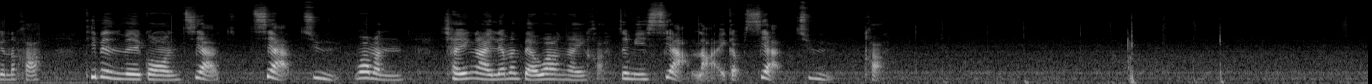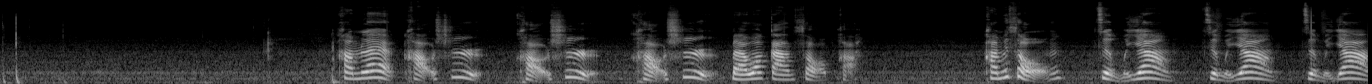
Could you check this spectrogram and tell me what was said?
กันนะคะ ที่เป็นเวกรเสียเสียชื่อว่ามัน ใช้ไงและมันแปลว่าไงค่ะ จะมีเสียหลายกับเสียชื่อค่ะ คำแรกข่าวชื่อข่าวชื่อข่าวชื่อแปลว่าการสอบค่ะ คำที่สองเจิมย่างเจิมย่างเจิมย่าง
